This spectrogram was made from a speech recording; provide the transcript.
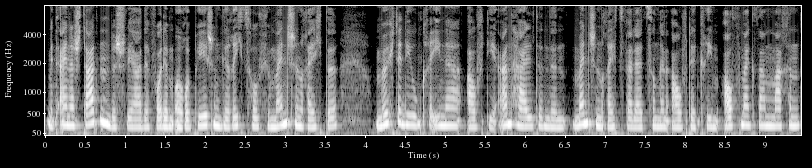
Mit einer Staatenbeschwerde vor dem Europäischen Gerichtshof für Menschenrechte möchte die Ukraine auf die anhaltenden Menschenrechtsverletzungen auf der Krim aufmerksam machen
